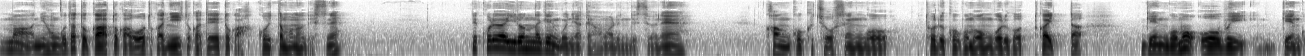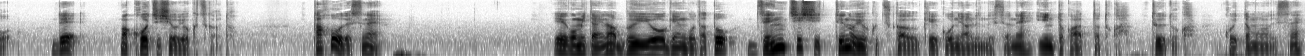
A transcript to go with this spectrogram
まあ日本語だとがとかおとかにとかでとかこういったものですね。でこれはいろんな言語に当てはまるんですよね。韓国朝鮮語トルコ語モンゴル語とかいった言語も OV 言語で、まあ、高知詞をよく使うと。他方ですね英語みたいな VO 言語だと前置詞っていうのをよく使う傾向にあるんですよね。in とかあったとか to とかこういったものですね。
